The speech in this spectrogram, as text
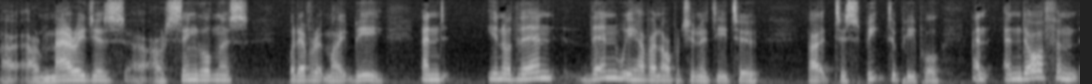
our, our marriages, our, our singleness, whatever it might be, and you know then then we have an opportunity to uh, to speak to people, and and often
